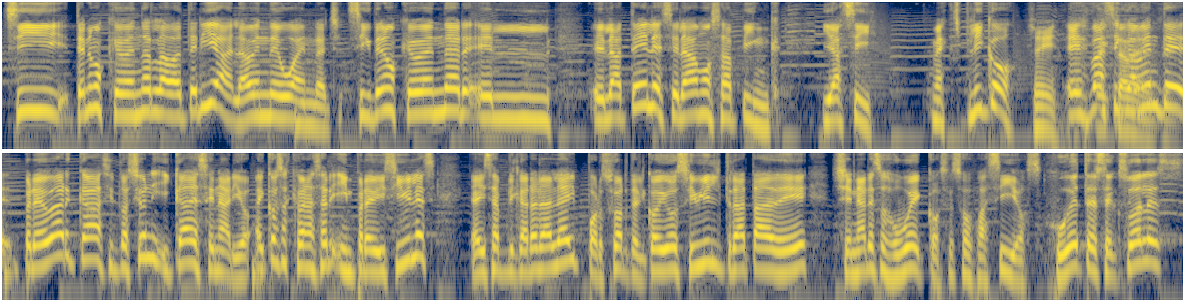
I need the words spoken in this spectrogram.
Si tenemos que vender la batería, la vende Weinreich. Si tenemos que vender el, la tele, se la damos a Pink. Y así. ¿Me explico? Sí, Es básicamente prever cada situación y cada escenario. Hay cosas que van a ser imprevisibles y ahí se aplicará la ley. Por suerte, el Código Civil trata de llenar esos huecos, esos vacíos. ¿Juguetes sexuales?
